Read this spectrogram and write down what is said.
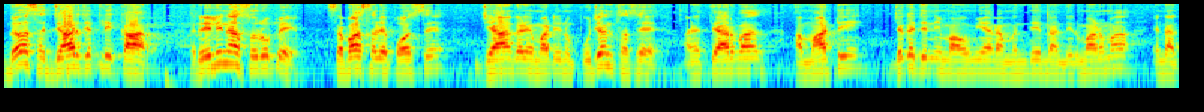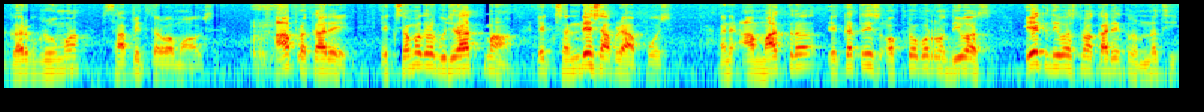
દસ હજાર જેટલી કાર રેલીના સ્વરૂપે સભા સ્થળે પહોંચશે, જ્યાં આગળ એ માટીનું પૂજન થશે અને ત્યારબાદ આ માટી જગતજની મા ઉમિયાના મંદિરના નિર્માણમાં એના ગર્ભગૃહમાં સ્થાપિત કરવામાં આવશે. આ પ્રકારે એક સમગ્ર ગુજરાતમાં એક સંદેશ આપણે આપવો છે. અને આ માત્ર એકત્રીસ ઓક્ટોબરનો દિવસ, એક દિવસનો કાર્યક્રમ નથી.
